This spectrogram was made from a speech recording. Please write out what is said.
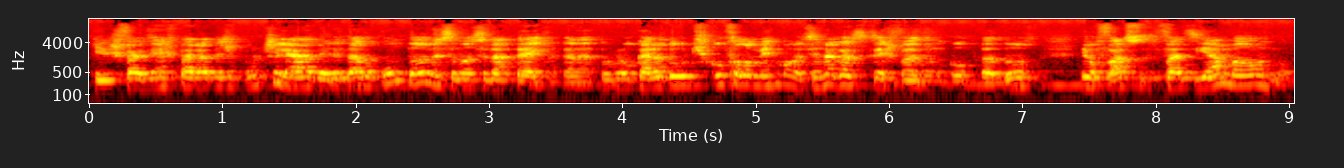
Que eles faziam as paradas de pontilhada. Ele tava contando esse lance da técnica, né? Porque o cara do disco falou, meu irmão, esses negócios que vocês fazem no computador, eu faço, fazia à mão, irmão.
